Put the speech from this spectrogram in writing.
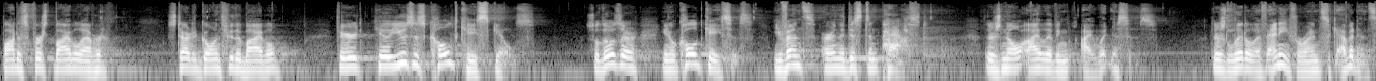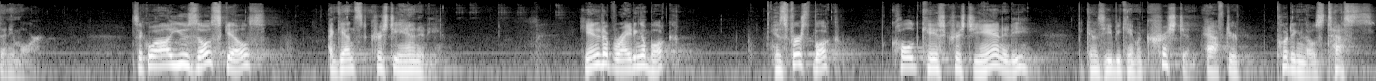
bought his first Bible ever, started going through the Bible, figured he'll use his cold case skills. So those are, you know, cold cases. Events are in the distant past. There's no eye living eyewitnesses. There's little, if any, forensic evidence anymore. It's like, well, I'll use those skills against Christianity. He ended up writing a book, his first book, Cold Case Christianity, because he became a Christian after putting those tests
